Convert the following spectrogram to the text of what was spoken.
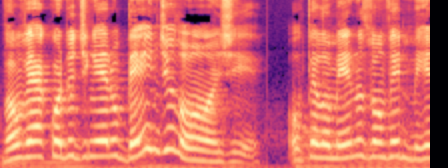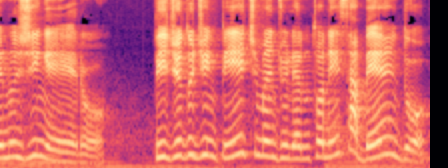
Vão ver a cor do dinheiro bem de longe, ou pelo menos vão ver menos dinheiro. Pedido de impeachment, Julia, não tô nem sabendo.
